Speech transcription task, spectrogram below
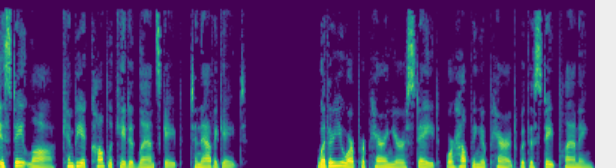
Estate law can be a complicated landscape to navigate. Whether you are preparing your estate or helping a parent with estate planning,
